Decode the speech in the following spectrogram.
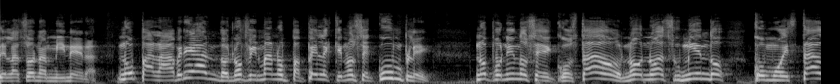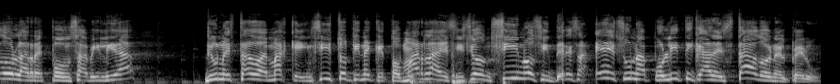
de la zona minera. No palabreando, no firmando papeles que no se cumplen, no poniéndose de costado, no, no asumiendo como Estado la responsabilidad de un Estado además que, insisto, tiene que tomar la decisión si nos interesa. Es una política de Estado en el Perú.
